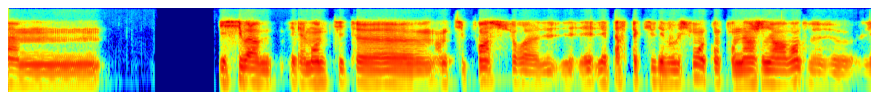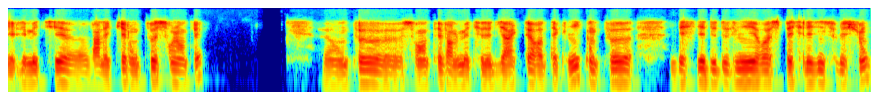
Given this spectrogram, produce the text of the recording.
Euh, ici, voilà, également une petite, euh, un petit point sur euh, les, perspectives d'évolution. Quand on est ingénieur en vente, les, les métiers vers lesquels on peut s'orienter. on peut s'orienter vers le métier de directeur technique. On peut décider de devenir spécialiste d'une solution.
